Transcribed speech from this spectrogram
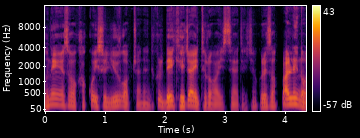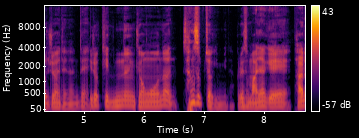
은행에서 갖고 있을 이유가 없잖아요. 그리고 내 계좌에 들어와 있어야 되죠. 그래서 빨리 넣어줘야 되는데 이렇게 늦는 경우는 상습적입니다. 그래서 만약에 다른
